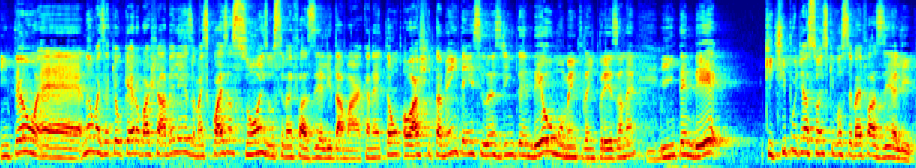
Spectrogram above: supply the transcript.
Então, é, não, mas é que eu quero baixar, beleza, mas quais ações você vai fazer ali da marca, né? Então, eu acho que também tem esse lance de entender o momento da empresa, né? Uhum. E entender que tipo de ações que você vai fazer ali.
